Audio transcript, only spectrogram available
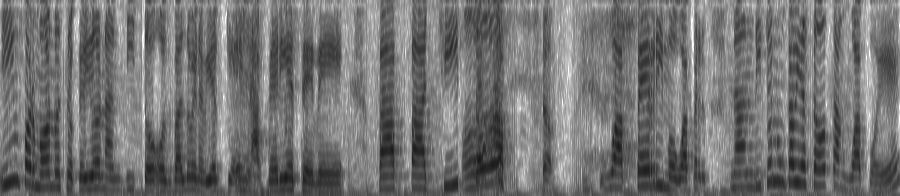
Informó nuestro querido Nandito Osvaldo Benavides que en la serie se ve papachito. Ah. Guapérrimo, guapérrimo. Nandito nunca había estado tan guapo, ¿eh?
